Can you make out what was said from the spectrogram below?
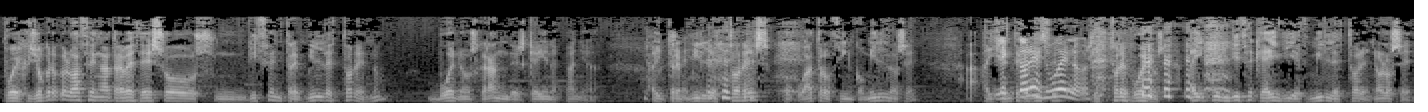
Pues yo creo que lo hacen a través de esos, dicen 3.000 lectores, ¿no? Buenos, grandes que hay en España. Hay 3.000 lectores, o 4 o 5.000, no sé. Hay lectores buenos. Lectores buenos. Hay quien dice que hay 10.000 lectores, no lo sé.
